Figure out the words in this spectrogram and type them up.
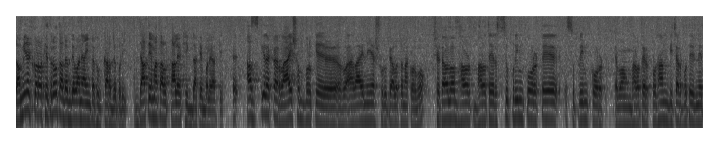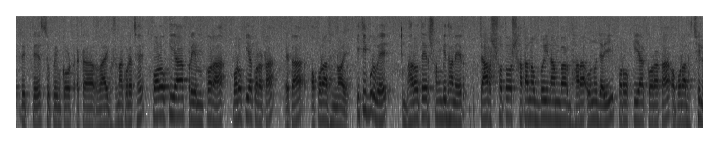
ডমিনেট করার ক্ষেত্রেও তাদের দেওয়ানি আইনটা খুব কার্যকরী। জাতে মাতাল তালে ঠিক যাকে বলে আর কি। আজকের একটা রায় সম্পর্কে রায় নিয়ে শুরুতে আলোচনা করব। সেটা হলো ভারত, ভারতের সুপ্রিম কোর্টে, সুপ্রিম কোর্ট এবং ভারতের প্রধান বিচারপতির নেতৃত্বে সুপ্রিম কোর্ট একটা রায় ঘোষণা করেছে। পরকিয়া প্রেম করা, পরকিয়া করাটা এটা অপরাধ নয়। ইতিপূর্বে ভারতের সংবিধানের চারশত সাতানব্বই নাম্বার ধারা অনুযায়ী পরকিয়া করাটা অপরাধ ছিল।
